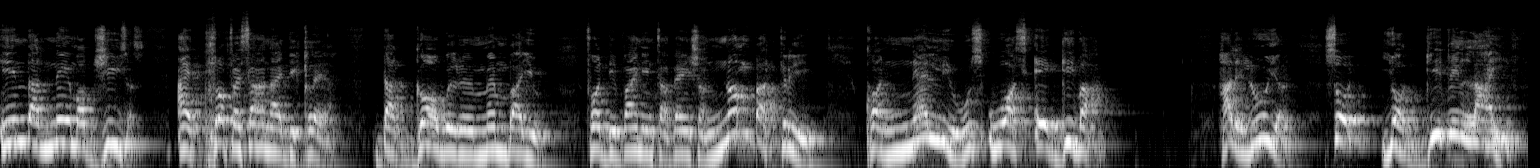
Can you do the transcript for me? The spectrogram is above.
in the name of Jesus, I prophesy and I declare that God will remember you for divine intervention. Number three, Cornelius was a giver. Hallelujah. So your giving life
